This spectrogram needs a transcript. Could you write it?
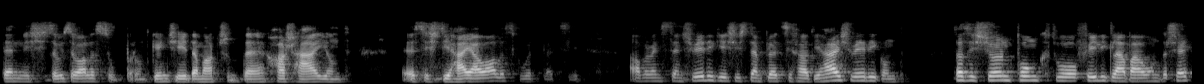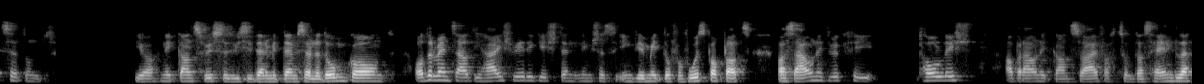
dann ist sowieso alles super und gönnst jeden Match und dann kannst du heim und es ist die Heim auch alles gut plötzlich. Aber wenn es dann schwierig ist, ist dann plötzlich auch die Heim schwierig und das ist schon ein Punkt, wo viele, glaube ich, auch unterschätzen und ja, nicht ganz wissen, wie sie dann mit dem sollen umgehen und, Oder wenn es auch die schwierig ist, dann nimmst du es irgendwie mit auf den Fußballplatz, was auch nicht wirklich toll ist, aber auch nicht ganz so einfach, um das zu handeln.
